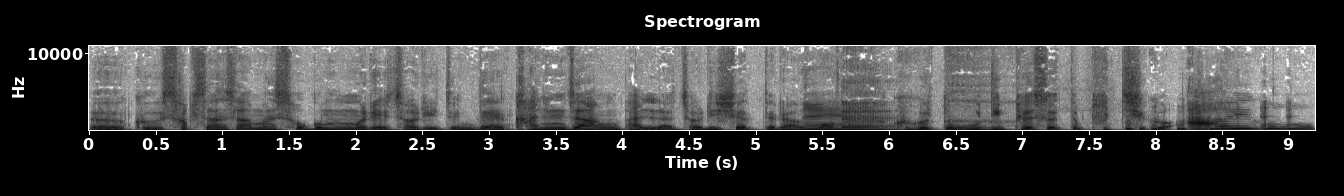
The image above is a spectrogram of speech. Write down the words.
어, 그 섭산삼은 소금물에 절이던데 간장 발라 절이셨더라고. 네. 네. 그걸 또 옷 입혀서 또 붙이고 아이고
